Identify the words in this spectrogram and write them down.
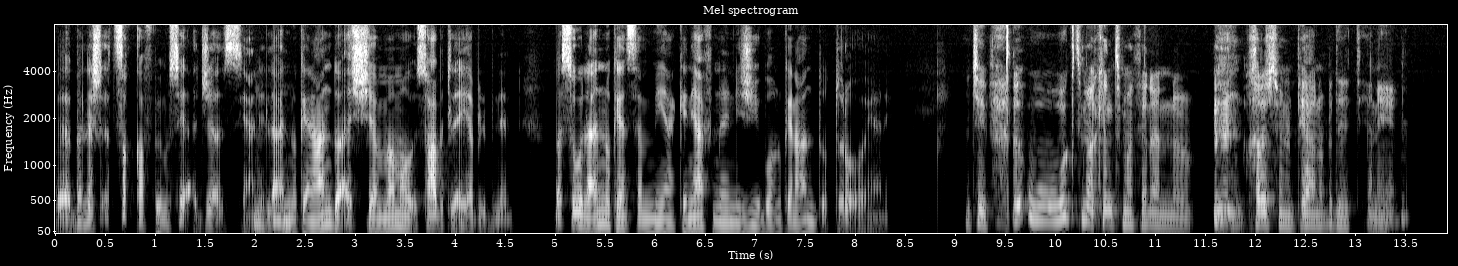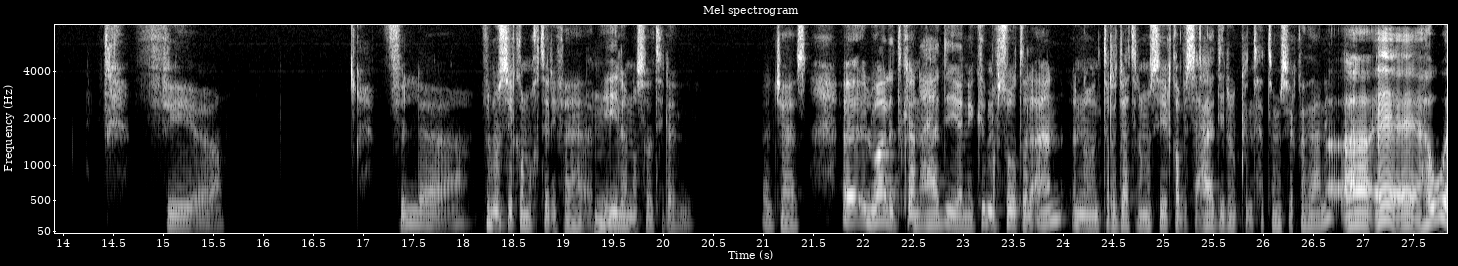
بلشت أتثقف بموسيقى الجاز يعني. لأنه كان عنده أشياء ما مو... صعب تلاقيها بلبنان. بس هو لأنه كان سميع كان يعرف منين يجيبهم وكان عنده طرقه يعني. عجيب ووقت ما كنت مثلا خرجت من البيانو بديت يعني في في ال- في الموسيقى المختلفة هذه. إلى أن وصلت إلى ال- الجهاز آه، الوالد كان عادي يعني مبسوط الآن إنه أنت رجعت للموسيقى بس عادي لو كنت حتى موسيقى ثانية. آه إيه إيه هو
